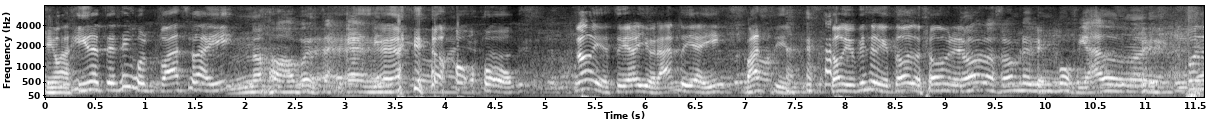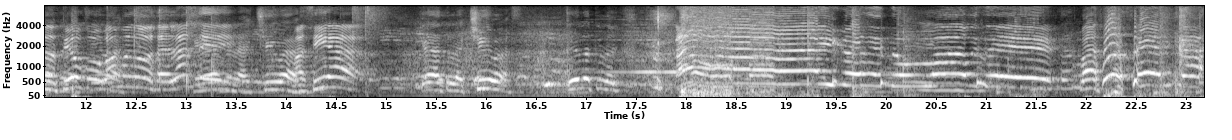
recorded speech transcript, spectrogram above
Imagínate ese golpazo ahí. No, pues está canijo. No, yo estuviera llorando y ahí, fácil. No, yo pienso que todos los hombres. ¿no? Todos los hombres bien bofeados, Mario. Bueno, Piojo, vámonos, Quédate adelante. Macías. Quédate las chivas. Quédate las ¡Ay, hijo de tu mouse! ¡Pasó cerca!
